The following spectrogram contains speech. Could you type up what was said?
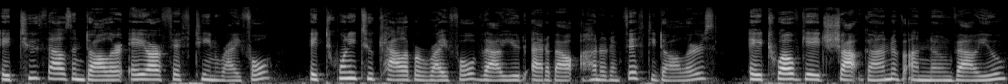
a $2,000 AR-15 rifle, a 22 caliber rifle valued at about $150, a 12 gauge shotgun of unknown value,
